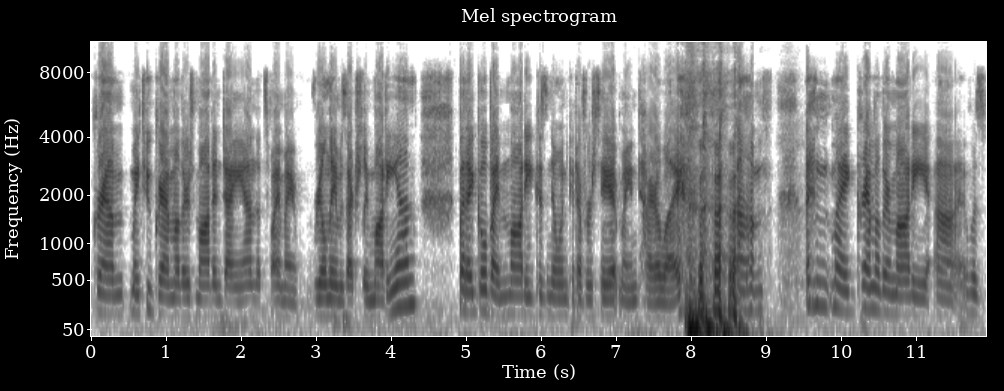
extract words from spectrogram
grand my two grandmothers, Maud and Diane. That's why my real name is actually Maudiane, but I go by Maudie because no one could ever say it my entire life. um, and my grandmother Maudie, uh, was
